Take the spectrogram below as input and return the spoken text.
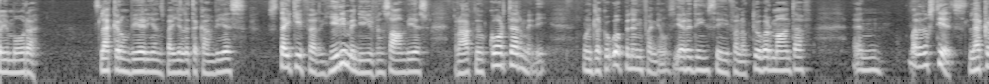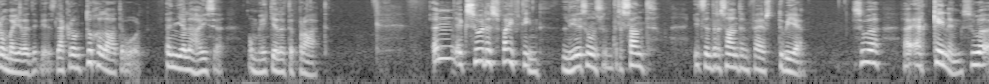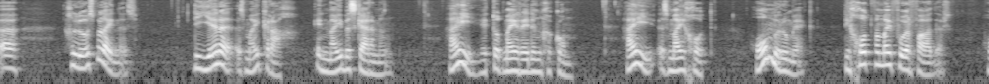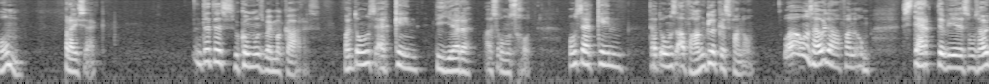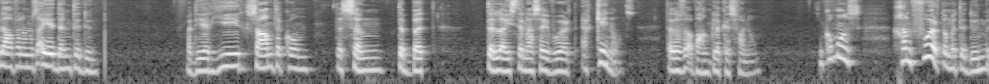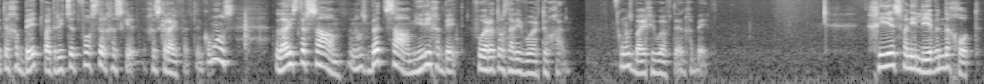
Goeiemôre. Dit is lekker om weer eens by julle te kan wees. Stytjie vir hierdie manier van saam wees raak nou korter met die moontlike opening van ons eredienste hier van Oktober maand af. En maar dit is nog steeds lekker om by julle te wees. Lekker om toegelaat te word in julle huise om met julle te praat. In Eksodus 15 lees ons interessant iets interessant in vers 2. So 'n erkenning, so 'n geloofsbelijdenis. Die Here is my krag en my beskerming. Hy het tot my redding gekom. Hy is my God. Hom roem ek, die God van my voorvaders. Hom prys ek. En dit is hoekom ons bymekaar is. Want ons erken die Here as ons God. Ons erken dat ons afhanklik is van hom. Wel, ons hou daarvan om sterk te wees. Ons hou daarvan om ons eie ding te doen. Maar deur hier saam te kom, te sing, te bid, te luister na sy woord, erken ons dat ons afhanklik is van hom. En kom ons gaan voort om dit te doen met 'n gebed wat Richard Foster geskryf het. En kom ons luister saam en ons bid saam hierdie gebed voordat ons na die woord toe gaan. Kom ons buig die hoofde in gebed. Gees van die lewende God,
